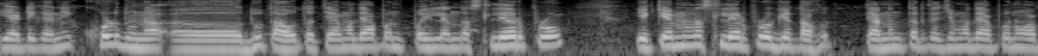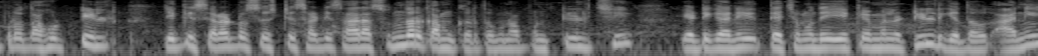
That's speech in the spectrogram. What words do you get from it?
या ठिकाणी खोड धुणं धुत आहोत. तर त्यामध्ये आपण पहिल्यांदा स्लेअर प्रो एक एम एलला स्लेअर प्रो घेत आहोत. त्यानंतर त्याच्यामध्ये आपण वापरत आहोत टिल्ट जे की सेराटोसिस्टीसाठी सारा सुंदर काम करतं. म्हणून आपण टिल्टची या ठिकाणी त्याच्यामध्ये एक एम एलला टिल्ट घेत आहोत. आणि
